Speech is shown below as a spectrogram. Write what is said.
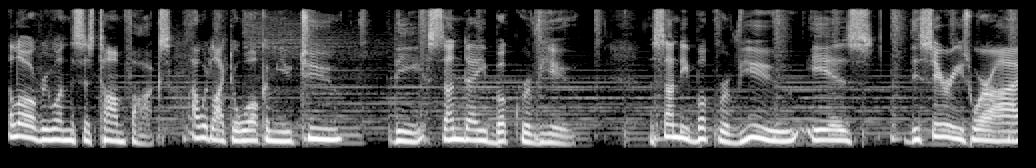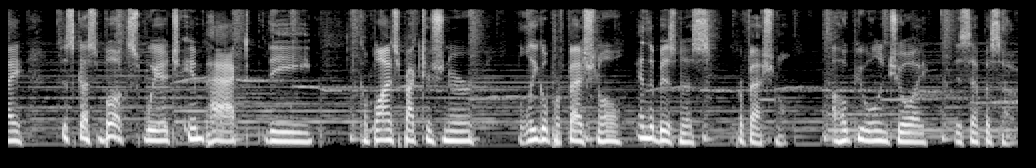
Hello, everyone. This is Tom Fox. I would like to welcome you to the Sunday Book Review. The Sunday Book Review is the series where I discuss books which impact the compliance practitioner, the legal professional, and the business professional. I hope you will enjoy this episode.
